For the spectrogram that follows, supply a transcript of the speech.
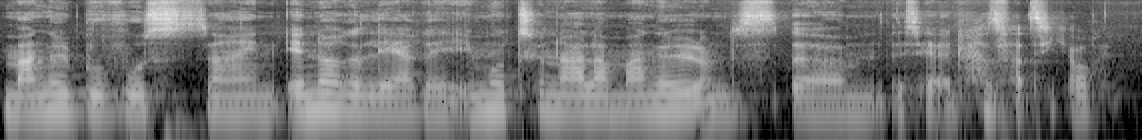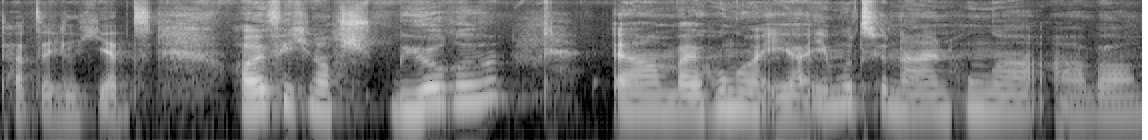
Mangelbewusstsein, innere Leere, emotionaler Mangel. Und das ähm, ist ja etwas, was ich auch tatsächlich jetzt häufig noch spüre. Ähm, bei Hunger eher emotionalen Hunger, aber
